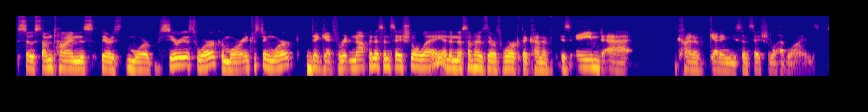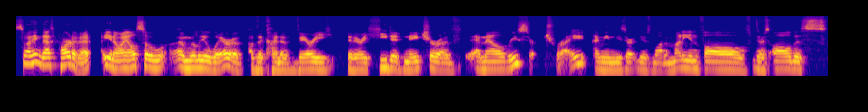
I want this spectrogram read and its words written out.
So sometimes there's more serious work or more interesting work that gets written up in a sensational way. And then there's, sometimes there's work that kind of is aimed at kind of getting these sensational headlines. So I think that's part of it. You know, I also am really aware of, of the kind of very the very heated nature of ML research, right? I mean, these are there's a lot of money involved. There's all this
